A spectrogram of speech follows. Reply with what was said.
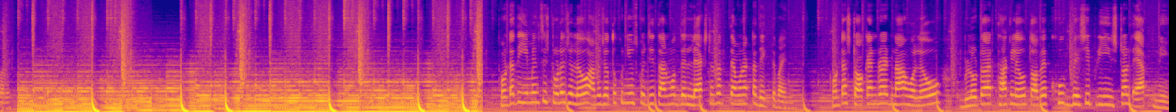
করে। ফোনটাতে ইএমএনসি স্টোরেজ হলেও আমি যতক্ষণ ইউজ করছি, তার মধ্যে ল্যাক স্ট্যান্ডার্ড তেমন একটা দেখতে পাইনি। ফোনটা স্টক অ্যান্ড্রয়েড না হলেও ব্লোটওয়্যার থাকলেও তবে খুব বেশি প্রি ইনস্টলড অ্যাপ নেই।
